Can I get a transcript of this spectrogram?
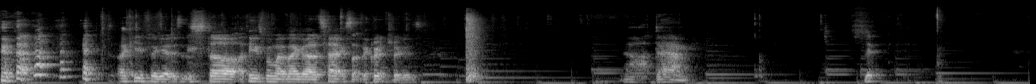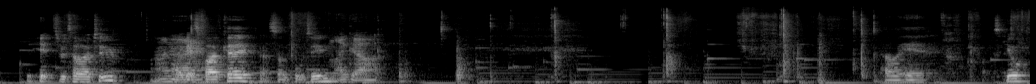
that. I keep forgetting it's at the start. I think it's when my Vanguard attacks, like the crit triggers. Ah, damn. Flip. It hits retire 2. I I know. gets 5k, that's on 14. My god. Power here. Fuck skill.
